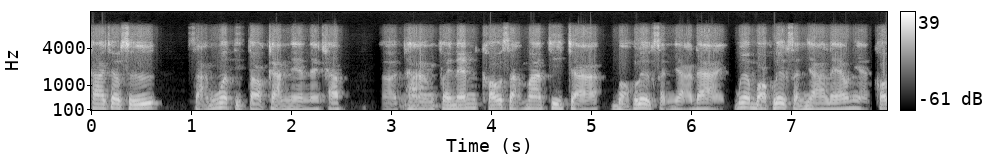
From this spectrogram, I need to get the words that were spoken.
ค่าเช่าซื้อสามงวดติดต่อกันเนี่ยนะครับ ทางไฟแนนซ์เขาสามารถที่จะบอกเลิกสัญญาได้ เมื่อบอกเลิกสัญญาแล้วเนี่ยเขา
